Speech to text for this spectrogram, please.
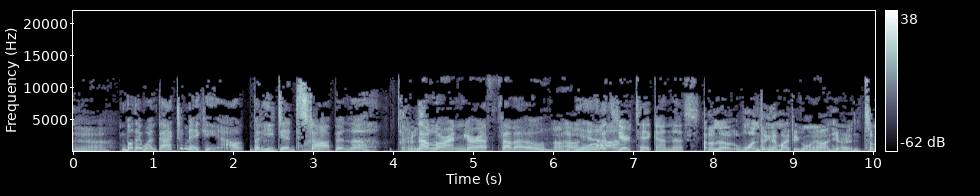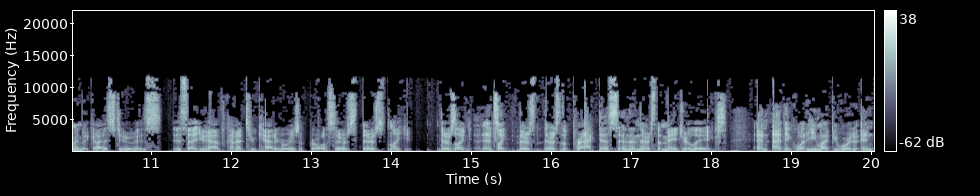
Yeah. Well, they went back to making out, but he did stop in the. There's Now, that. Lauren, you're a fellow. Uh-huh. Yeah. What's your take on this? I don't know. One thing that might be going on here, and something that guys do, is is that you have kind of two categories of girls. There's there's like there's like it's like there's there's the practice, and then there's the major leagues. And I think what he might be worried, and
